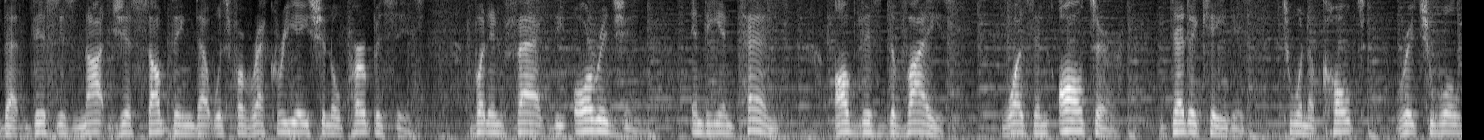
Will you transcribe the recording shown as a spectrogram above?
that this is not just something that was for recreational purposes, but in fact, the origin and the intent of this device was an altar dedicated to an occult ritual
